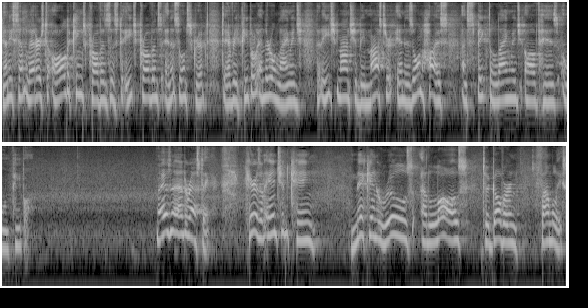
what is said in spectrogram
Then he sent letters to all the king's provinces, to each province in its own script, to every people in their own language, that each man should be master in his own house and speak the language of his own people. Now, isn't it interesting? Here's an ancient king making rules and laws to govern families.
